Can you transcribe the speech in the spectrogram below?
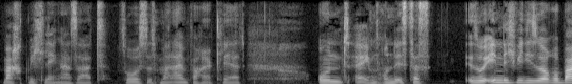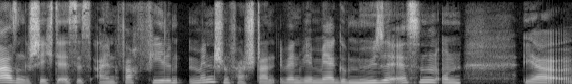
macht mich länger satt. So ist es mal einfach erklärt. Und äh, im Grunde ist das so ähnlich wie die Säurebasengeschichte. Es ist einfach viel Menschenverstand. Wenn wir mehr Gemüse essen und ja,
